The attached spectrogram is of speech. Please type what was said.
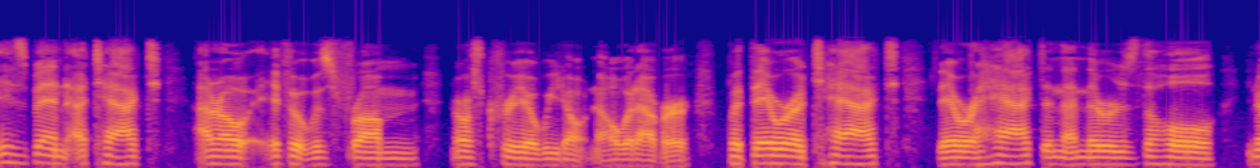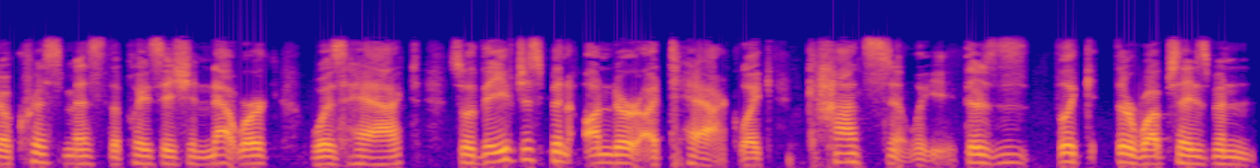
has been attacked. I don't know if it was from North Korea, we don't know, whatever. But they were attacked, they were hacked, and then there was the whole you know Christmas, the PlayStation Network was hacked. So they've just been under attack like constantly. There's like their website has been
